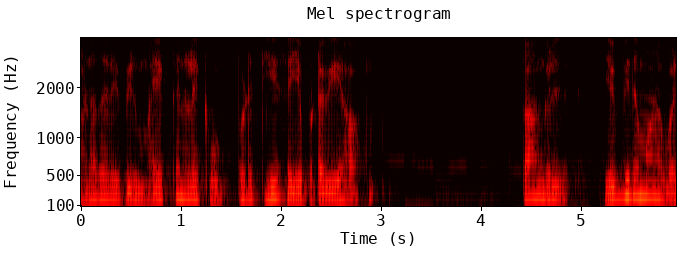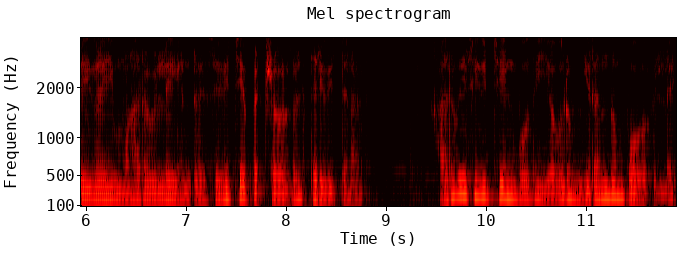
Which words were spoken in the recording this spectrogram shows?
மனதளவில் மயக்க நிலைக்கு உட்படுத்தியே செய்யப்பட்டவே ஆகும். தாங்கள் எவ்விதமான வழிகளையும் உணரவில்லை என்று சிகிச்சை பெற்றவர்கள் தெரிவித்தனர். அறுவை சிகிச்சையின் போது எவரும் இறந்தும் போகவில்லை.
